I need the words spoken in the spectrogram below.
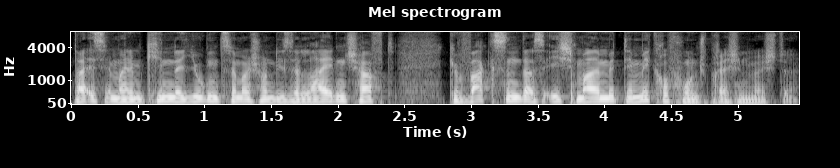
Da ist in meinem Kinder-Jugendzimmer schon diese Leidenschaft gewachsen, dass ich mal mit dem Mikrofon sprechen möchte.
